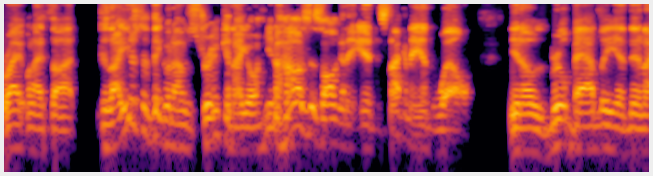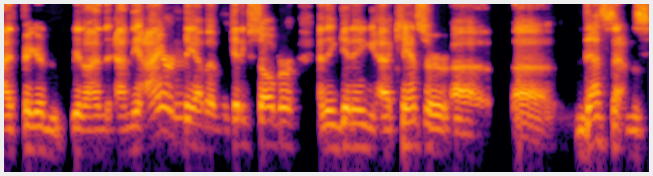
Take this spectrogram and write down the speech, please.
right when I thought. Because I used to think when I was drinking, I go, you know, how is this all going to end? It's not going to end well, you know, real badly. And then I figured, you know, and, and the irony of it, getting sober and then getting a cancer uh, uh, death sentence.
